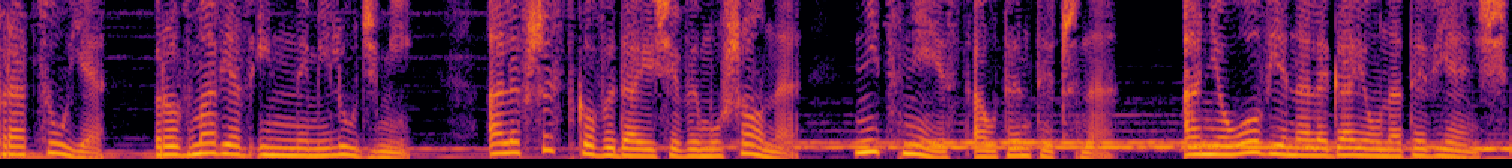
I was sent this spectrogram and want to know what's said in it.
pracuje, rozmawia z innymi ludźmi, ale wszystko wydaje się wymuszone, nic nie jest autentyczne. Aniołowie nalegają na tę więź,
